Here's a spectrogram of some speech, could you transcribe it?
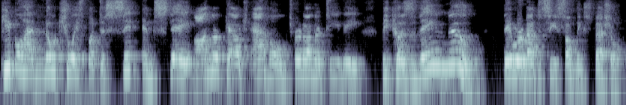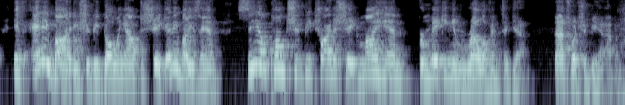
People had no choice but to sit and stay on their couch at home, turn on their TV because they knew they were about to see something special. If anybody should be going out to shake anybody's hand, CM Punk should be trying to shake my hand for making him relevant again. That's what should be happening.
